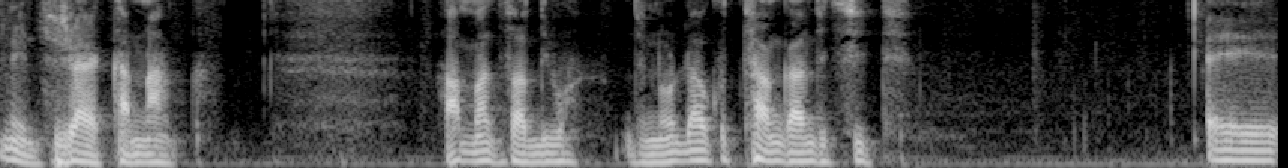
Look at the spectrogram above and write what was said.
nenzira yakanaka. Hama dzadiwa ndinoda kutanga ndichiti e,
